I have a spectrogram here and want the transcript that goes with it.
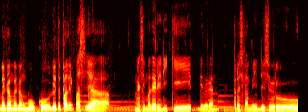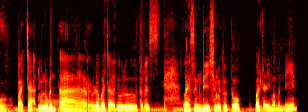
Megang-megang buku gitu. Paling pas ya ngasih materi dikit gitu kan. Terus kami disuruh baca dulu bentar udah baca dulu terus langsung disuruh tutup baca lima menit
